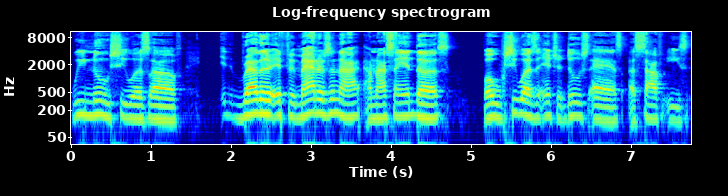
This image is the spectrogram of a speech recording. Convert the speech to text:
we knew she was of rather if it matters or not, I'm not saying does, but she wasn't introduced as a Southeast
